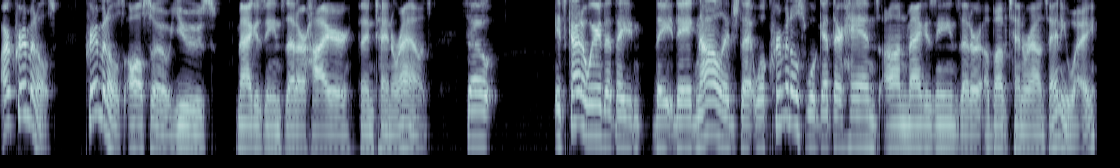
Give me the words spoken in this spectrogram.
are criminals. Criminals also use magazines that are higher than 10 rounds. So it's kind of weird that they, they they acknowledge that well criminals will get their hands on magazines that are above 10 rounds anyway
